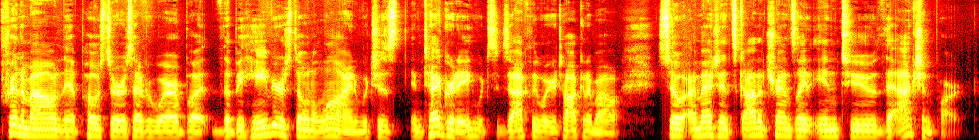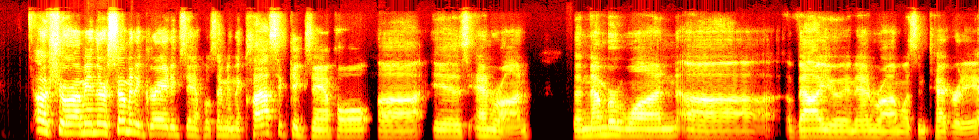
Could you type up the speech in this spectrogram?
print them out and they have posters everywhere, but the behaviors don't align, which is integrity, which is exactly what you're talking about. So I imagine it's got to translate into the action part. Oh, sure. I mean, there's so many great examples. I mean, the classic example uh, is Enron. The number one uh, value in Enron was integrity.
